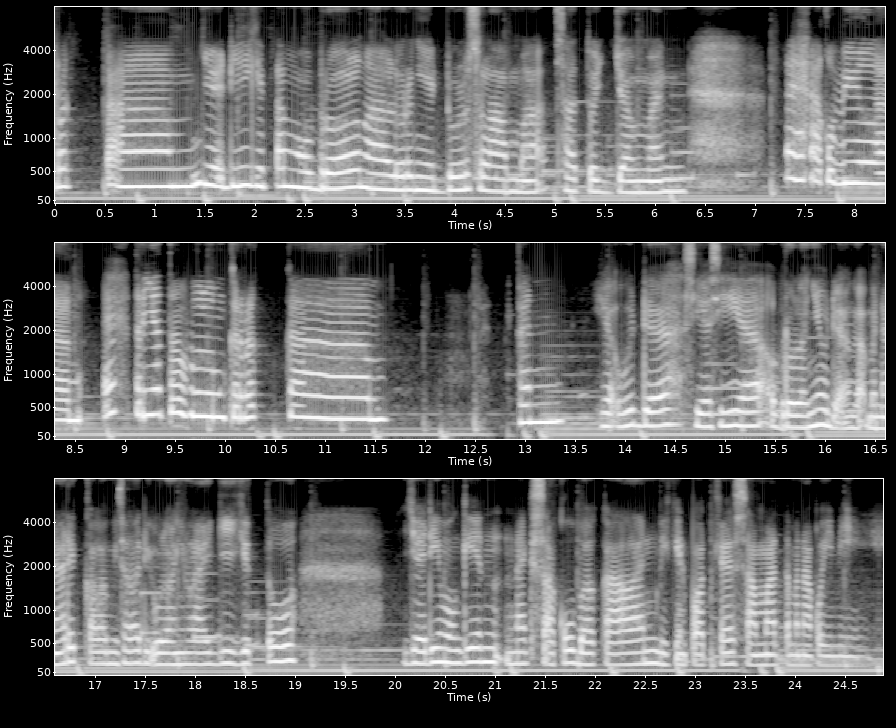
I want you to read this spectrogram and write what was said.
rekam. Jadi kita ngobrol ngalur ngidul selama satu jaman. Eh aku bilang eh ternyata belum kerekam. Kan ya udah sia-sia. Obrolannya udah nggak menarik kalau misalnya diulangin lagi gitu jadi mungkin next aku bakalan bikin podcast sama temen aku ini.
